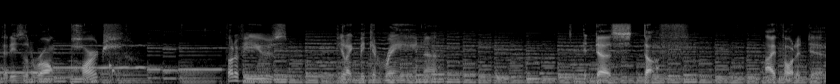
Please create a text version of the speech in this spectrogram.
That is the wrong part. I thought if you use, if you like make it rain, it does stuff. I thought it did.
